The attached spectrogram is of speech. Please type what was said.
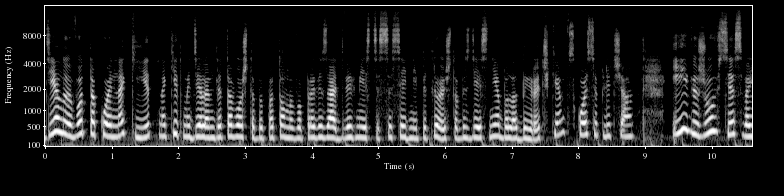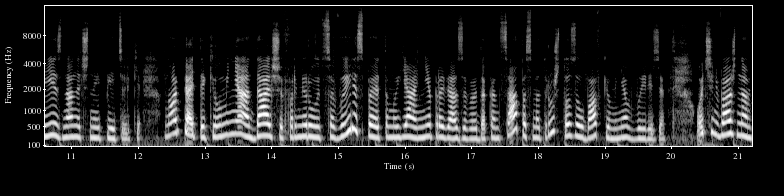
делаю вот такой накид. Накид мы делаем для того чтобы потом его провязать 2 вместе с соседней петлей чтобы здесь не было дырочки в скосе плеча. И вяжу все свои изнаночные петельки. Но опять-таки у меня дальше формируется вырез поэтому я не провязываю до конца. Посмотрю что за убавки у меня в вырезе. Очень важно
